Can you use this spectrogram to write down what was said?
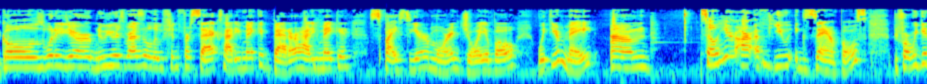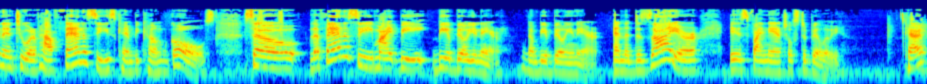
goals? What are your New Year's resolution for sex? How do you make it better? How do you make it spicier, more enjoyable with your mate? Um, so here are a few examples before we get into it of how fantasies can become goals. So the fantasy might be be a billionaire. I'm going to be a billionaire. And the desire is financial stability. Okay?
